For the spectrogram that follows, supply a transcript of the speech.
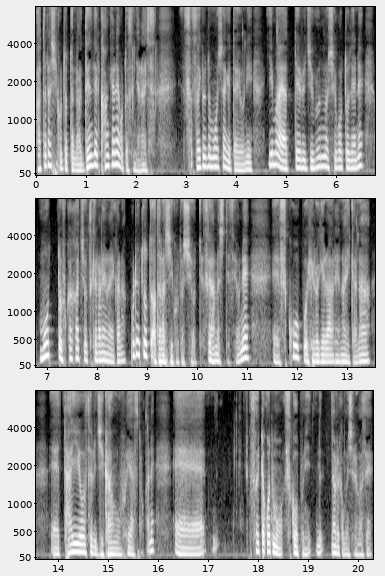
新しいことってのは全然関係ないことするんじゃないです。先ほど申し上げたように今やっている自分の仕事でねもっと付加価値をつけられないかなこれをちょっと新しいことしようってそういう話ですよね。えー、スコープを広げられないかな、えー、対応する時間を増やすとかね、えーそういったこともスコープになるかもしれません。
